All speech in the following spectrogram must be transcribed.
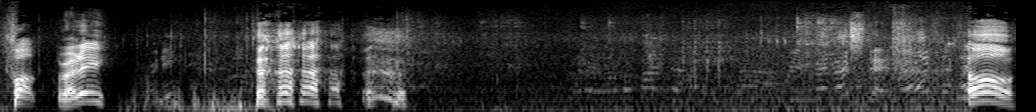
Fuck, ready? Ready? Oh,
